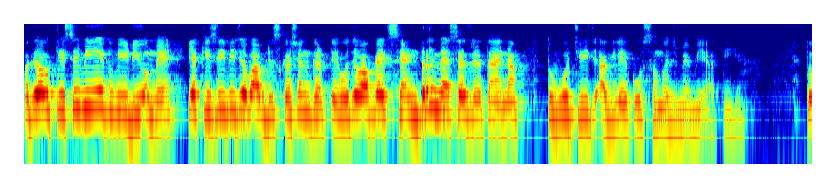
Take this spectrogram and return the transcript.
और जब किसी भी एक वीडियो में या किसी भी जब आप डिस्कशन करते हो, जब आपका एक सेंट्रल मैसेज रहता है ना तो वो चीज़ अगले को समझ में भी आती है। तो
